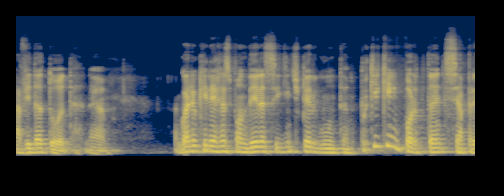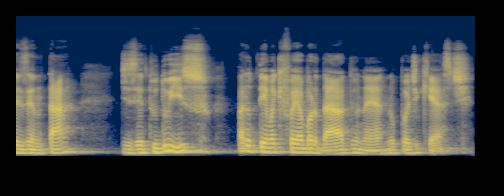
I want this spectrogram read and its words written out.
a vida toda. Né? Agora eu queria responder a seguinte pergunta: por que, que é importante se apresentar, dizer tudo isso para o tema que foi abordado né, no podcast?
